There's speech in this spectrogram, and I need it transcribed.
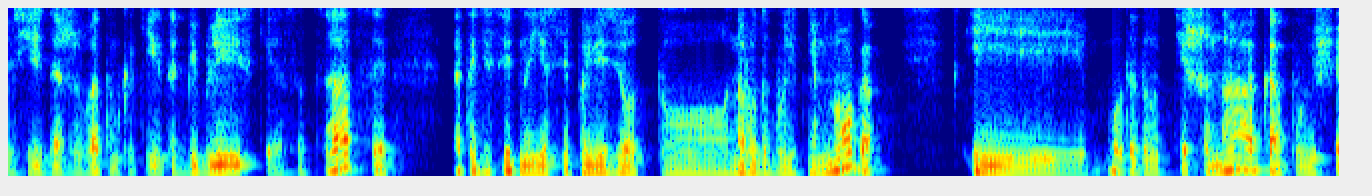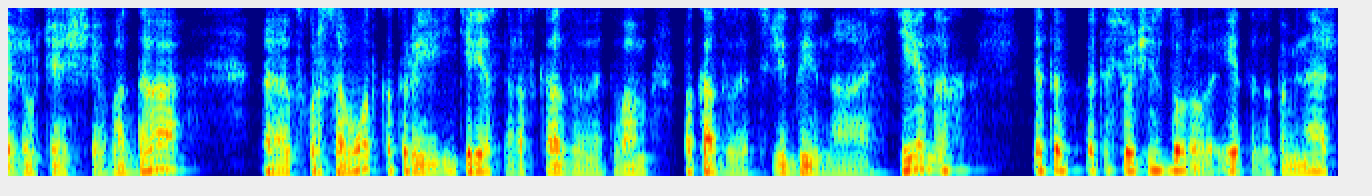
есть есть даже в этом какие-то библейские ассоциации. Это действительно, если повезет, то народу будет немного. И вот эта вот тишина, капающая, журчащая вода, э, экскурсовод, который интересно рассказывает вам, показывает следы на стенах. Это, это все очень здорово, и это запоминаешь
